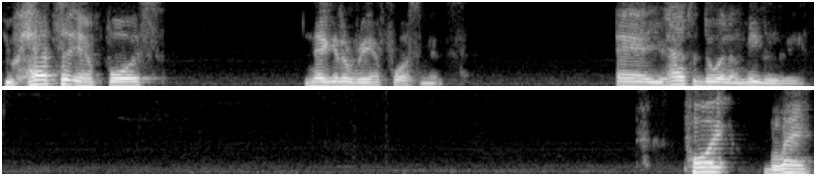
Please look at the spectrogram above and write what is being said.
You have to enforce negative reinforcements. And you have to do it immediately. Point blank,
